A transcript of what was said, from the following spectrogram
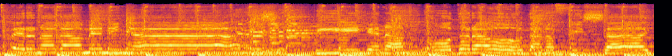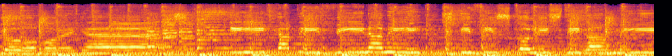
τα πέρναγα με μιας Πήγαινα κόντρα όταν φύσαγε ο βοριάς Είχα τη δύναμη στη δύσκολη στιγμή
